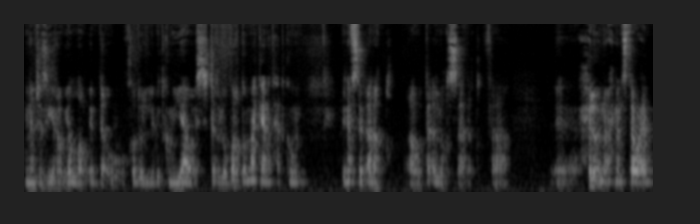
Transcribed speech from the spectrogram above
من الجزيرة ويلا وابدأوا وخذوا اللي بدكم إياه واستغلوا برضه ما كانت حتكون بنفس الألق أو التالق السابق. ف آه، حلو إنه إحنا نستوعب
